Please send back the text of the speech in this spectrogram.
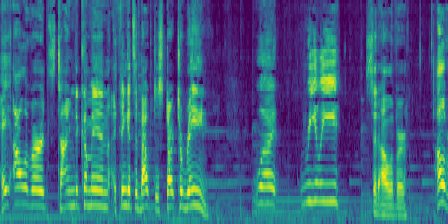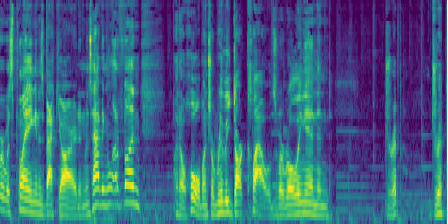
Hey, Oliver, it's time to come in. I think it's about to start to rain. What? Really? said Oliver. Oliver was playing in his backyard and was having a lot of fun, but a whole bunch of really dark clouds were rolling in and drip, drip.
